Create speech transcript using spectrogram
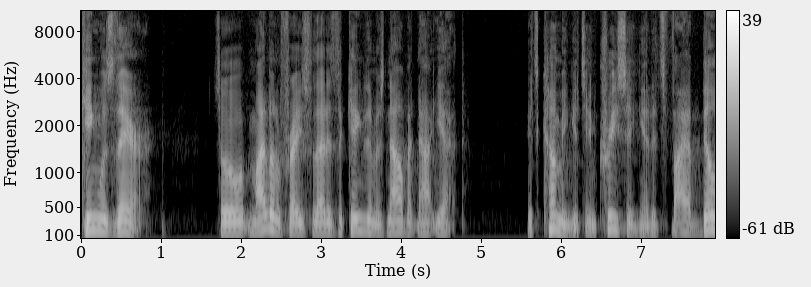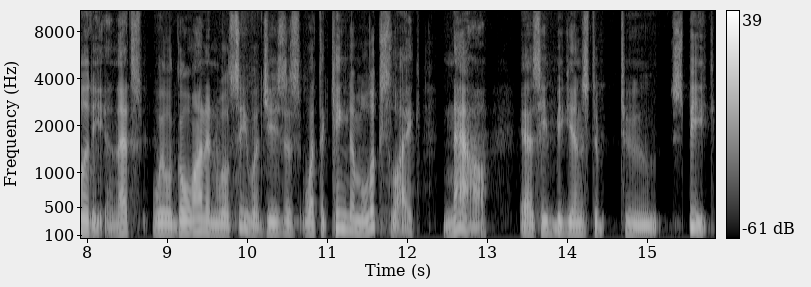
The King was there. So, my little phrase for that is the kingdom is now, but not yet. It's coming, it's increasing, and its viability. And that's, we'll go on and we'll see what Jesus, what the kingdom looks like now as he begins to, to speak.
